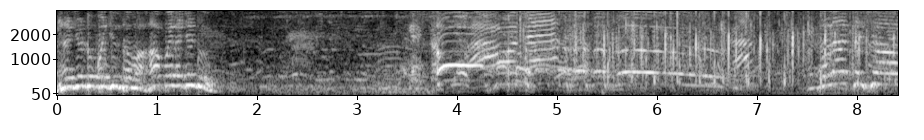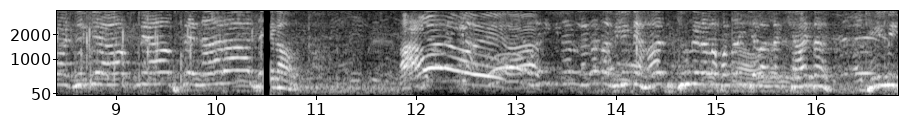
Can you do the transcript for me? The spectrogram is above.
चेंडू पंचवीस धावा हा पहिला चेंडू। गलत शॉट देखिए अपने आप से नाराज़ है। नाम लगा था मिली ने हाथ क्यों नहीं डाला पता नहीं चला शायद गेम में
